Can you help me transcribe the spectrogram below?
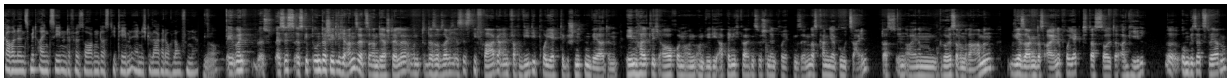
Governance mit einziehen und dafür sorgen, dass die Themen ähnlich gelagert auch laufen. Ja. ja. Ich meine, es, es, ist, es gibt unterschiedliche Ansätze an der Stelle und deshalb sage ich, es ist die Frage einfach, wie die Projekte geschnitten werden, inhaltlich auch und, und, und wie die Abhängigkeiten zwischen den Projekten sind. Das kann ja gut sein, dass in einem größeren Rahmen wir sagen, das eine Projekt, das sollte agil äh, umgesetzt werden,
